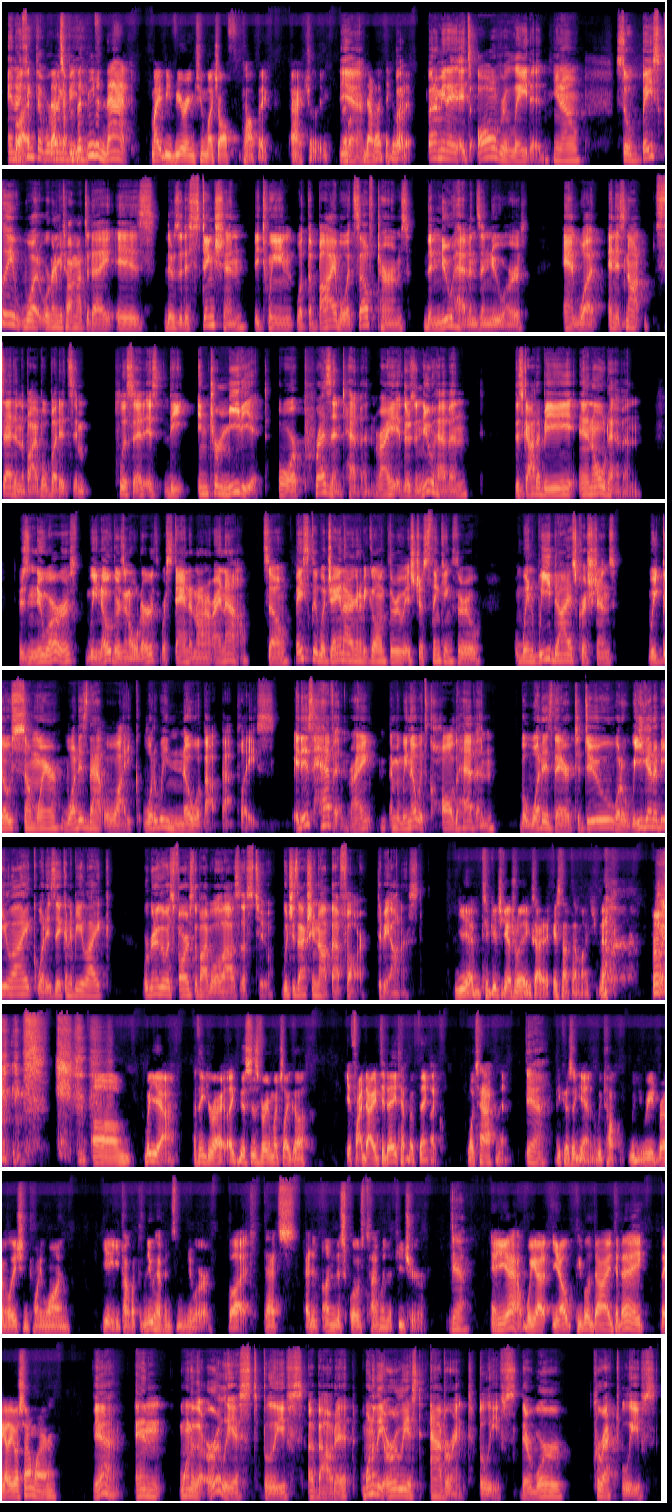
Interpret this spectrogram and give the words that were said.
And I think that we're going to be. but even that might be veering too much off topic. Actually, Yeah. Now that I think about it, but I mean, it's all related, you know? So basically, what we're going to be talking about today is there's a distinction between what the Bible itself terms the new heavens and new earth, and what, and it's not said in the Bible, but it's implicit, is the intermediate or present heaven, right? If there's a new heaven, there's got to be an old heaven. There's a new earth. We know there's an old earth. We're standing on it right now. So basically, what Jay and I are going to be going through is just thinking through when we die as Christians, we go somewhere. What is that like? What do we know about that place? It is heaven, right? I mean, we know it's called heaven, but what is there to do? What are we going to be like? What is it going to be like? We're going to go as far as the Bible allows us to, which is actually not that far, to be honest. Yeah, to get you guys really excited, it's not that much. No. um, but yeah, I think you're right. Like this is very much like a if I died today type of thing. Like what's happening? yeah. Because again, we talk when you read Revelation 21, yeah, you talk about the new heavens and the new earth, but that's at an undisclosed time in the future. Yeah. And yeah, we got you know people died today. They got to go somewhere. Yeah. And one of the earliest beliefs about it, one of the earliest aberrant beliefs, there were correct beliefs,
